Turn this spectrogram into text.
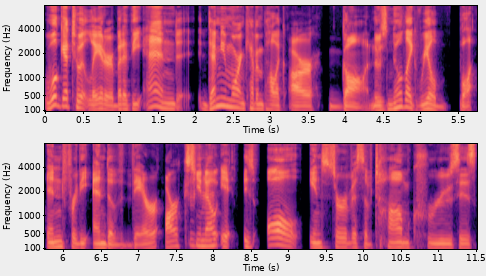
We'll get to it later, but at the end, Demi Moore and Kevin Pollak are gone. There's no like real button for the end of their arcs, you Mhm. know? It is all in service of Tom Cruise's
